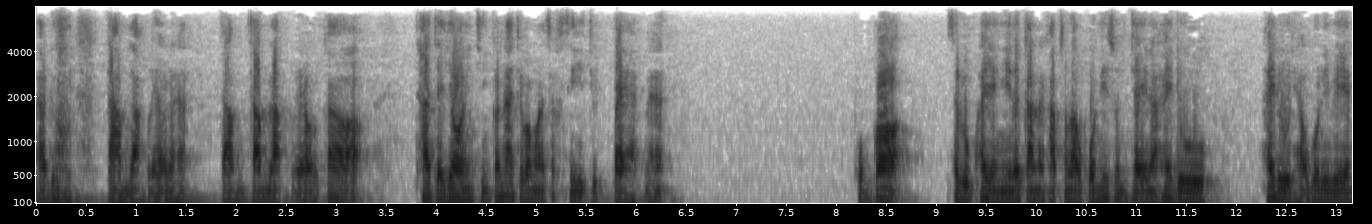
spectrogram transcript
ถ้าดูตามหลักแล้วนะฮะ ตามตามหลักแล้วก็ถ้าจะย่อจริงๆ ก็น่าจะประมาณสัก 4.8 นะฮะ ผมก็สรุปให้อย่างนี้แล้วกันนะครับสำหรับคนที่สนใจนะ ให้ดูให้ดูแถวบริเวณ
